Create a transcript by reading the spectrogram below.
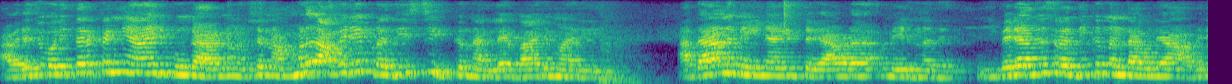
അവരെ ജോലി തിരക്കന്നെ ആയിരിക്കും കാരണം. പക്ഷെ നമ്മൾ അവരെ പ്രതീക്ഷിച്ചിരിക്കുന്നല്ലേ ഭാര്യമാര്? അതാണ് മെയിനായിട്ട് അവിടെ വരുന്നത്. ഇവരത് ശ്രദ്ധിക്കുന്നുണ്ടാവില്ല അവർ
